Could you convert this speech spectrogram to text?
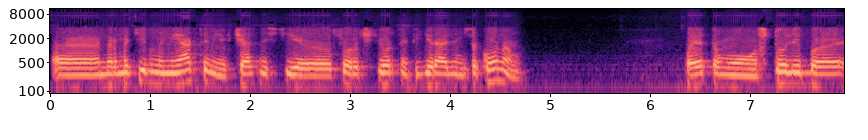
э, нормативными актами, в частности, 44-м федеральным законом. Поэтому что-либо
